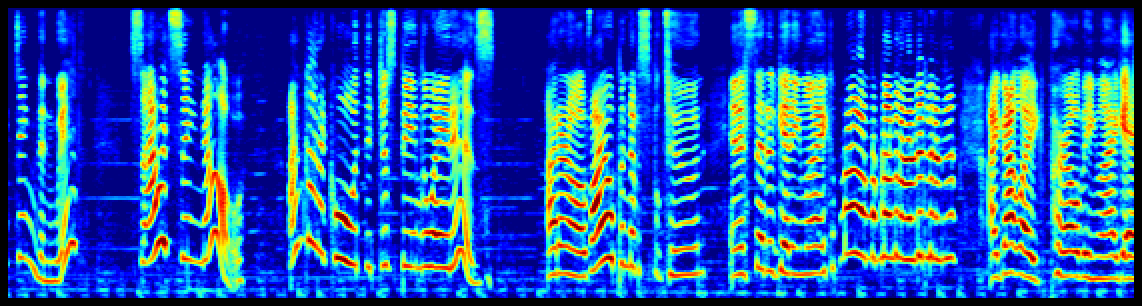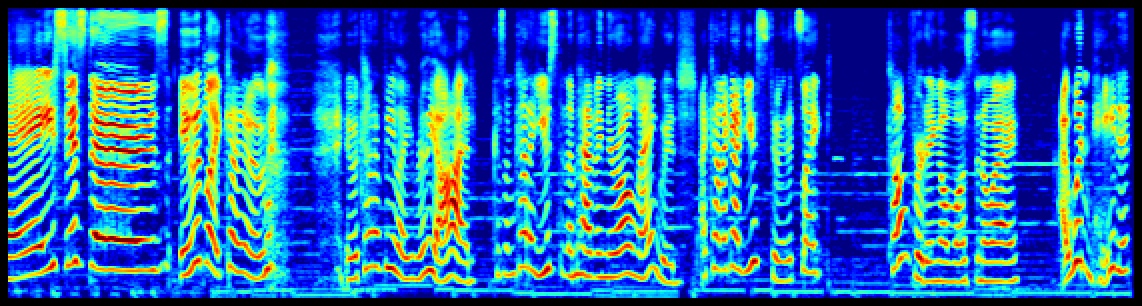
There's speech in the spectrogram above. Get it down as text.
acting than with. So I would say no. Cool with it just being the way it is. I don't know, if I opened up Splatoon and instead of getting like, I got like Pearl being like, hey, sisters, it would like kind of, it would kind of be like really odd because I'm kind of used to them having their own language. I kind of got used to it. It's like comforting almost in a way. I wouldn't hate it,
